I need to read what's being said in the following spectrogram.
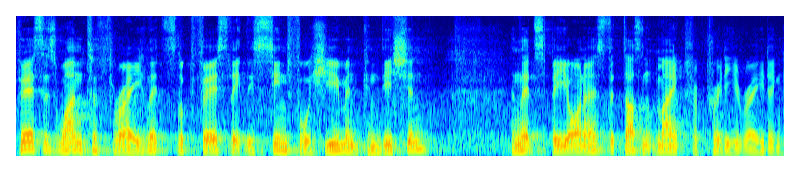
Verses 1 to 3. Let's look firstly at this sinful human condition. And let's be honest, it doesn't make for pretty reading.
